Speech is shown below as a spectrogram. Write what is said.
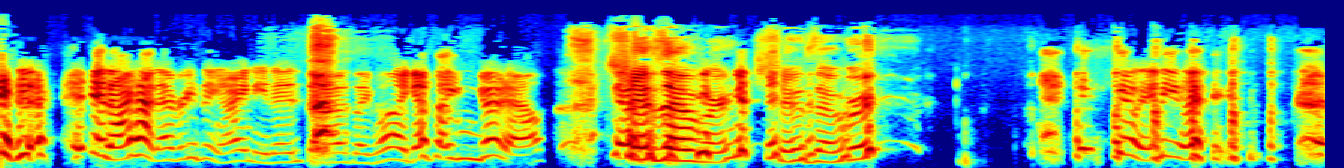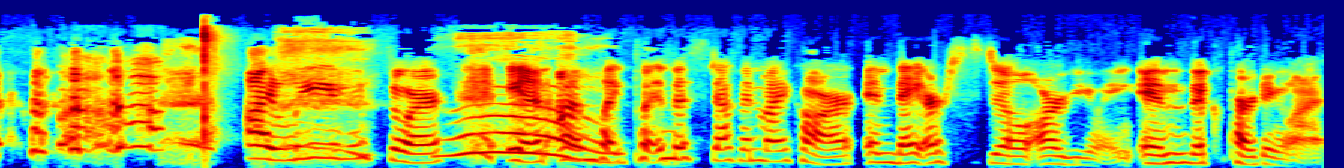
And, and I had everything I needed, so I was like, "Well, I guess I can go now." So, Show's over. Show's over. so anyway, I leave the store and I'm like putting this stuff in my car, and they are still arguing in the parking lot.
